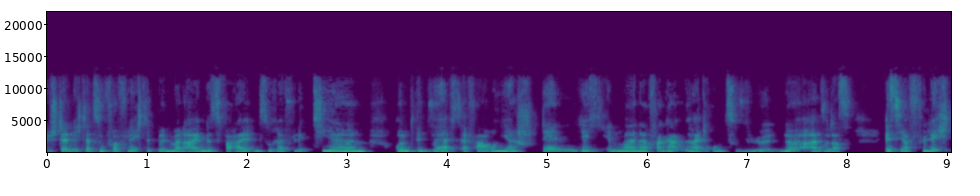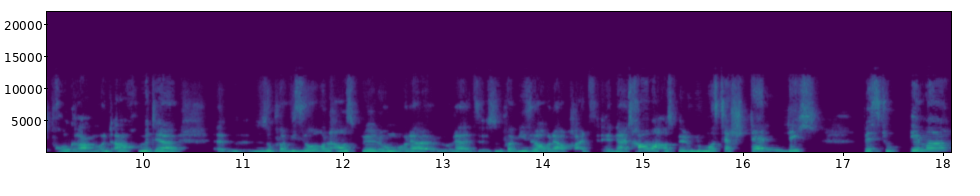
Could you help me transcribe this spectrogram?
ständig dazu verpflichtet bin, mein eigenes Verhalten zu reflektieren und in Selbsterfahrung ja ständig in meiner Vergangenheit rumzuwühlen. Ne? Also das ist ja Pflichtprogramm und auch mit der äh, Supervisorenausbildung oder, oder Supervisor oder auch als in der Traumaausbildung, du musst ja ständig, bist du immer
